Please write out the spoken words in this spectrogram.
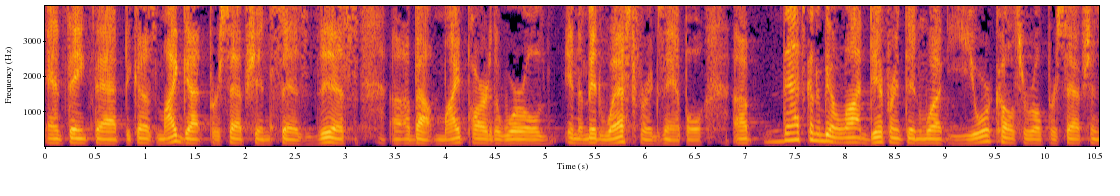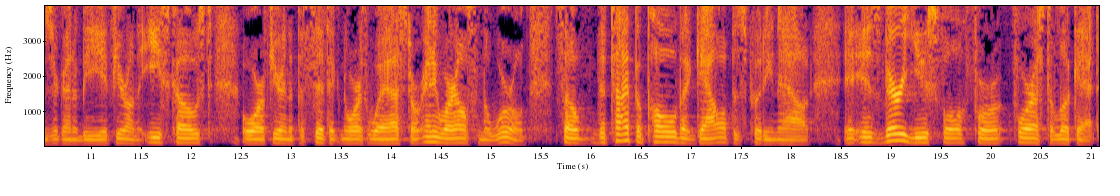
and think that because my gut perception says this uh, about my part of the world in the Midwest, for example, uh, that's going to be a lot different than what your cultural perceptions are going to be if you're on the East Coast or if you're in the Pacific Northwest or anywhere else in the world. So the type of poll that Gallup is putting out is very useful for, for us to look at.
